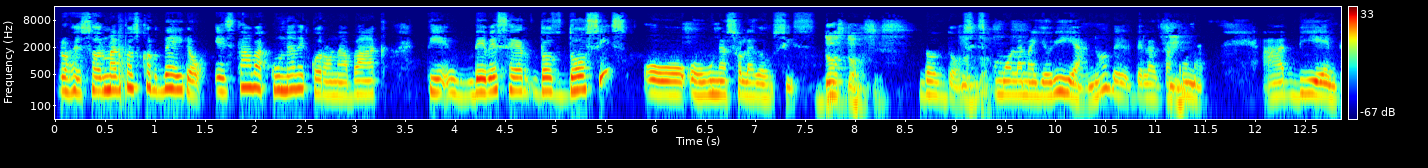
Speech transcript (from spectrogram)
Profesor Marcos Cordeiro, ¿esta vacuna de CoronaVac debe ser dos dosis o, o, una sola dosis? Dos dosis. Dos dosis, dos dosis. como la mayoría ¿no? de, de las sí. vacunas. Ah, bien,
